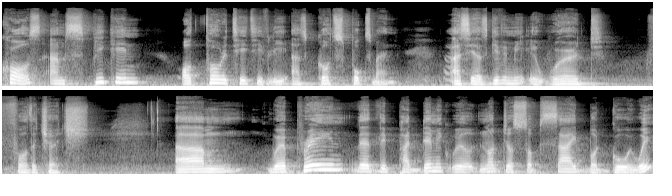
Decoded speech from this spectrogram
course, I'm speaking authoritatively as God's spokesman, as He has given me a word for the church. Um, we're praying that the pandemic will not just subside but go away.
